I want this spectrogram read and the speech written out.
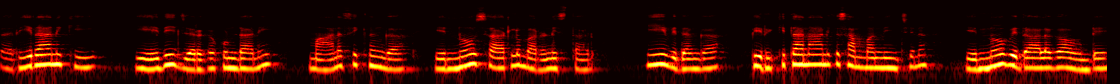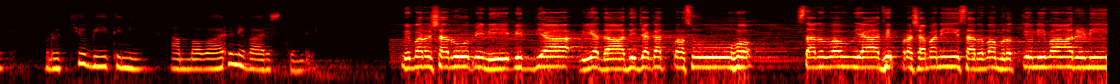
శరీరానికి ఏది జరగకుండానే మానసికంగా ఎన్నోసార్లు మరణిస్తారు. ఈ విధంగా పిరికితనానికి సంబంధించిన ఎన్నో విధాలుగా ఉండే మృత్యుభీతిని అమ్మవారు నివారిస్తుంది. విమర్శరూపిణీ విద్యా వియదాది జగత్ప్రసూః సర్వవ్యాధి ప్రశమనీ సర్వమృత్యునివారిణీ.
